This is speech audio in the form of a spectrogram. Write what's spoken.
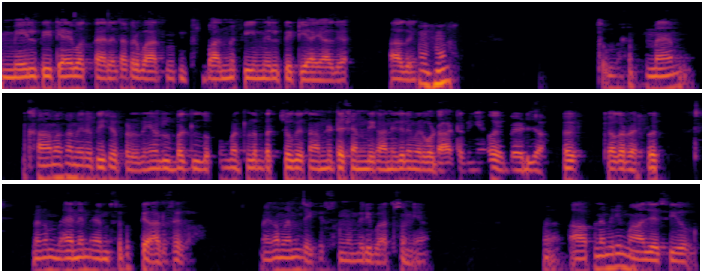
मेल पीटीआई बहुत पहले था फिर बाद में बाद में फीमेल पीटीआई आ गया आ गई। हम्म। तो मैम खा मेरे पीछे पड़ रही है। मतलब बच्चों के सामने टशन दिखाने के लिए मेरे को डांट रही है। ओए बैठ जा। ओए क्या कर रहा है? मैंने मैंने मैम से प्यार से कहा। मैं कहा मैम देखिए सुनो मेरी बात सुनिए। आप ना मेरी माँ जैसी हो।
